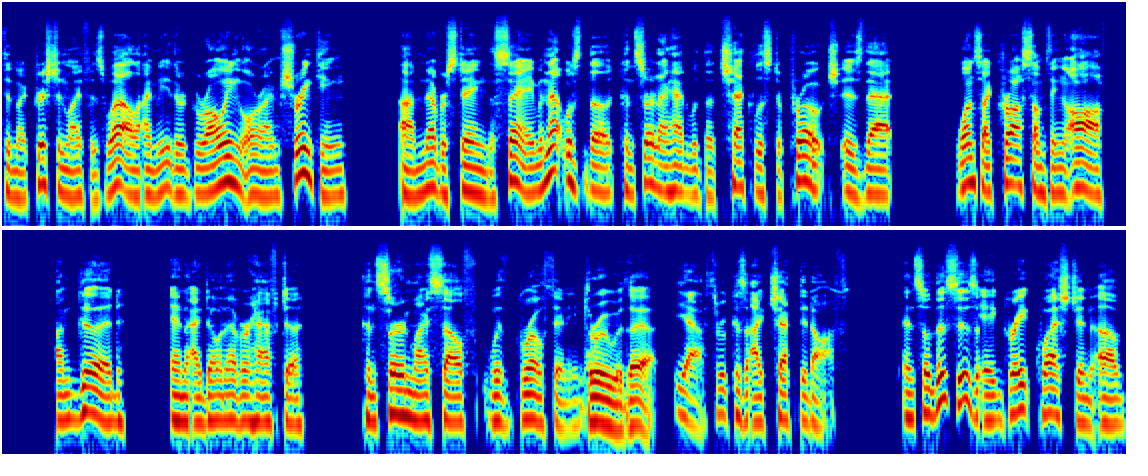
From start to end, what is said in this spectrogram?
to my Christian life as well. I'm either growing or I'm shrinking. I'm never staying the same. And that was the concern I had with the checklist approach is that once I cross something off, I'm good and I don't ever have to concern myself with growth anymore. Through with that. Yeah, through because I checked it off. And so this is a great question of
